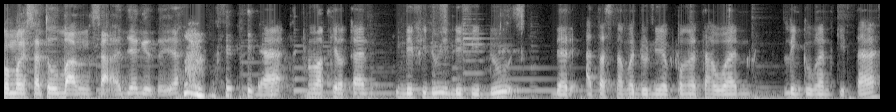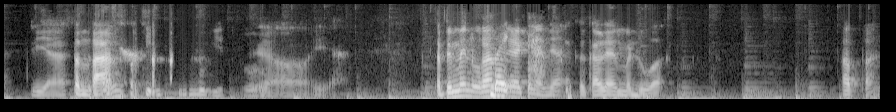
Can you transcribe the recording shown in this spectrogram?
pemersatu bangsa aja gitu ya. Ya mewakilkan individu-individu dari atas nama dunia pengetahuan lingkungan kita. Iya. Tentang seperti itu gitu. Ya oh, iya. Tapi men orang kayak nanya ke kalian berdua. Apa?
